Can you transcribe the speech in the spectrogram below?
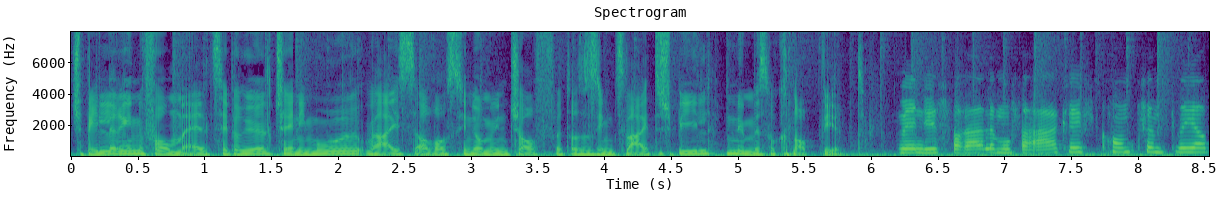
Die Spielerin vom LC Brühl, Jenny Moore, weiss, an was sie noch arbeiten müssen, dass es im zweiten Spiel nicht mehr so knapp wird. Wir haben uns vor allem auf den Angriff konzentriert,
